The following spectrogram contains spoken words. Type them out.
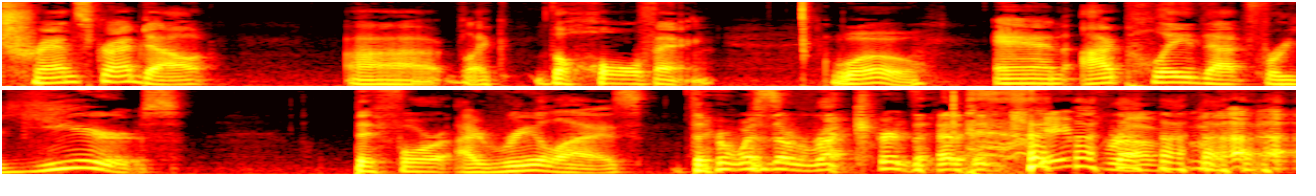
transcribed out, uh, like the whole thing. Whoa. And I played that for years before I realized there was a record that it came from.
